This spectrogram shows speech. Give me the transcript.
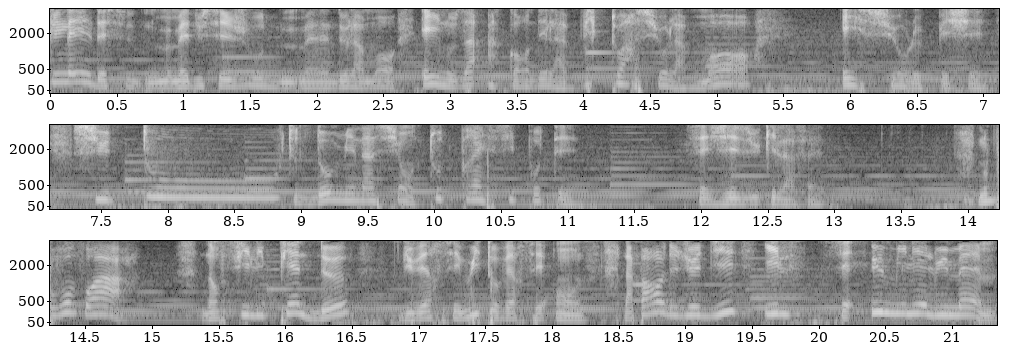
clé du séjour de la mort et il nous a accordé la victoire sur la mort et sur le péché, sur domination, toute principauté. C'est Jésus qui l'a fait. Nous pouvons voir dans Philippiens 2, du verset 8 au verset 11. La parole de Dieu dit, il s'est humilié lui-même.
